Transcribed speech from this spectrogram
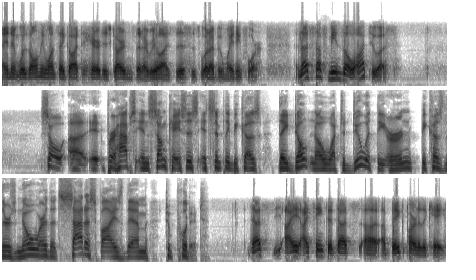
and it was only once I got to Heritage Gardens that I realized this is what I've been waiting for. And that stuff means a lot to us. So uh, it, perhaps in some cases, it's simply because they don't know what to do with the urn because there's nowhere that satisfies them to put it. That's I, I think that that's uh, a big part of the case.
